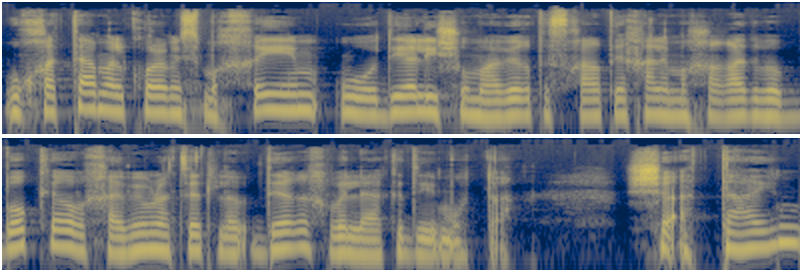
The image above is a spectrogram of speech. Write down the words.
הוא חתם על כל המסמכים, הוא הודיע לי שהוא מעביר את השכר טרחה למחרת בבוקר וחייבים לצאת לדרך ולהקדים אותה. שעתיים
